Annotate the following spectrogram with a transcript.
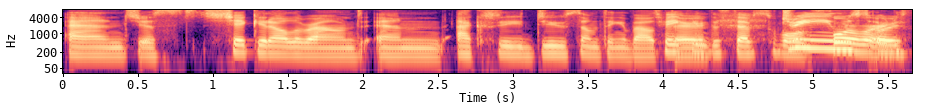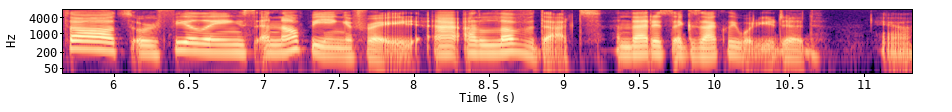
and just shake it all around and actually do something about Taking their the steps dreams or thoughts or feelings and not being afraid. I, I love that, and that is exactly what you did. yeah.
